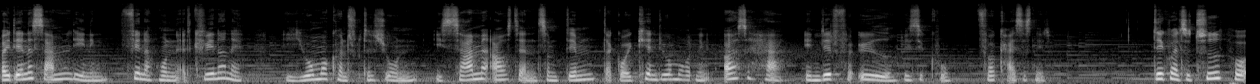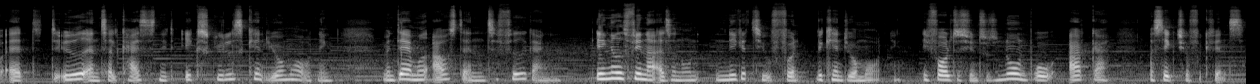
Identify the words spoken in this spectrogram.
Og i denne sammenligning finder hun, at kvinderne i jordmorkonsultationen i samme afstand som dem, der går i kendt jordmorordning, også har en lidt forøget risiko for kejsersnit. Det kunne altså tyde på, at det øgede antal kejsersnit ikke skyldes kendt jordmorordning, men derimod afstanden til fødegangen. Ingrid finder altså nogle negative fund ved kendt jordmordning i forhold til syntosinonbrug, APGAR og sektorfrekvens.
